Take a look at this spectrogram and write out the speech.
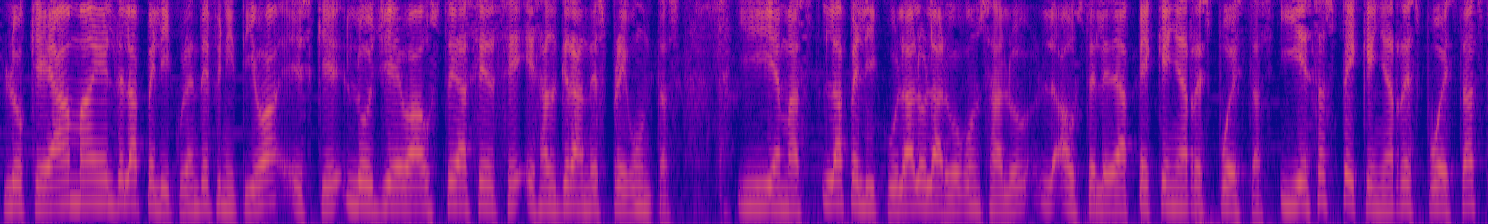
Lo que ama él de la película, en definitiva, es que lo lleva a usted a hacerse esas grandes preguntas. Y además, la película a lo largo, Gonzalo, a usted le da pequeñas respuestas. Y esas pequeñas respuestas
